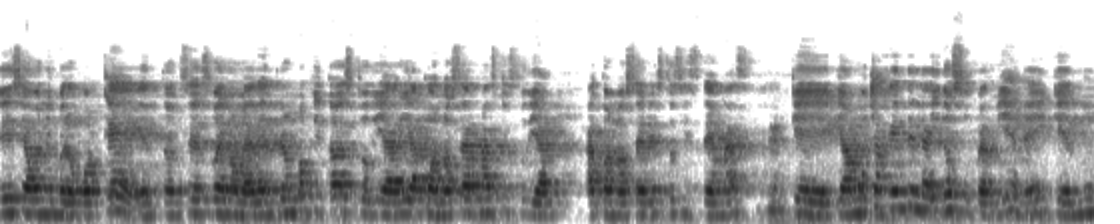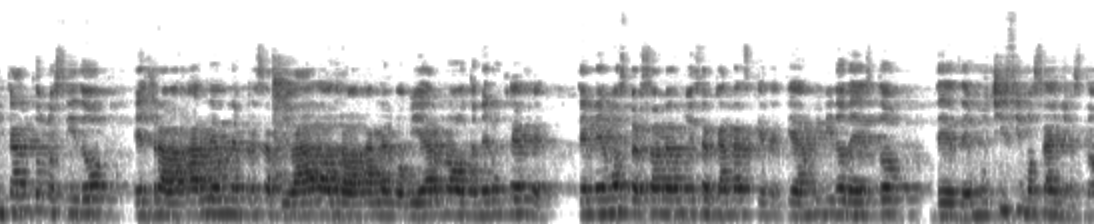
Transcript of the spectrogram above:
Y decía, bueno, ¿y pero por qué? Entonces, bueno, me adentré un poquito a estudiar y a conocer más que estudiar, a conocer estos sistemas que, que a mucha gente le ha ido súper bien, ¿eh? Y que nunca han conocido el trabajarle a una empresa privada o trabajarle al gobierno o tener un jefe. Tenemos personas muy cercanas que, que han vivido de esto desde muchísimos años, ¿no?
